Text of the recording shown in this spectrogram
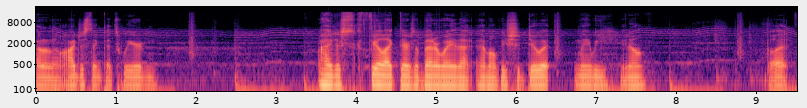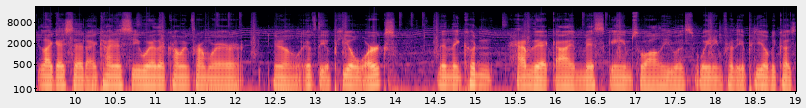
I don't know. I just think that's weird. And I just feel like there's a better way that MLB should do it, maybe, you know. But like I said, I kind of see where they're coming from. Where, you know, if the appeal works, then they couldn't have that guy miss games while he was waiting for the appeal because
